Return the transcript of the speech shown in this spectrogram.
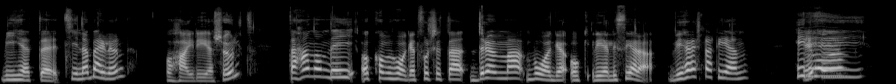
Vi heter Tina Berglund och Heidi Ersult. Ta hand om dig och kom ihåg att fortsätta drömma, våga och realisera. Vi hörs snart igen. Hej då!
